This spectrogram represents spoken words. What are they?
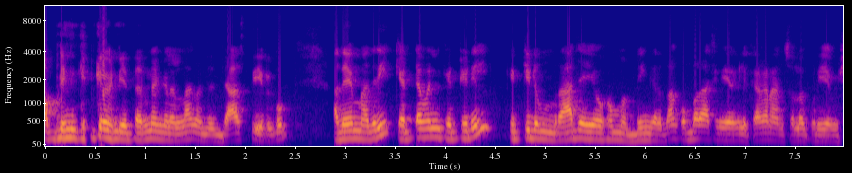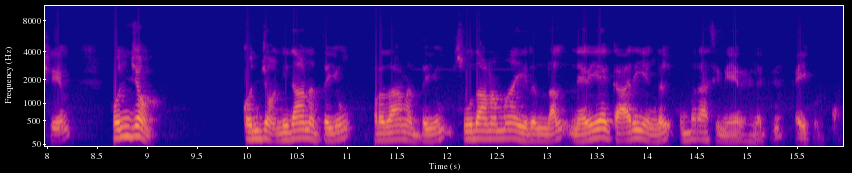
அப்படின்னு கேட்க வேண்டிய தருணங்கள் எல்லாம் கொஞ்சம் ஜாஸ்தி இருக்கும். அதே மாதிரி கெட்டவன் கெட்டிடில் கெட்டிடும் ராஜயோகம் அப்படிங்கிறது தான் கும்பராசி நேயர்களுக்காக நான் சொல்லக்கூடிய விஷயம். கொஞ்சம் கொஞ்சம் நிதானத்தையும் பிரதானத்தையும் சூதானமா இருந்தால் நிறைய காரியங்கள் கும்பராசி நேயர்களுக்கு கை கொடுக்கும்.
